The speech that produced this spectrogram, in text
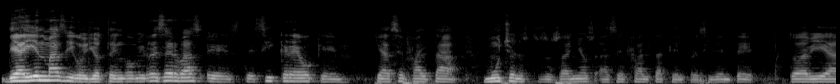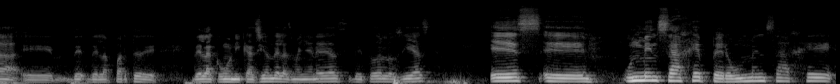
De ahí en más, digo, yo tengo mis reservas, este, sí creo que, hace falta mucho en estos dos años, hace falta que el presidente todavía eh, de, la parte de, la comunicación de las mañaneras de todos los días, es eh, un mensaje, pero un mensaje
